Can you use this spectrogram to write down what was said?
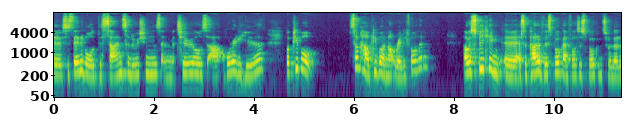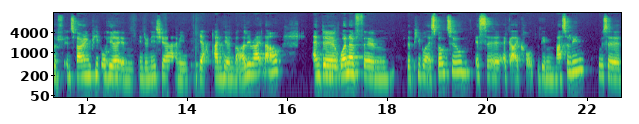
Uh, sustainable design solutions and materials are already here, but people somehow people are not ready for them. I was speaking uh, as a part of this book. I've also spoken to a lot of inspiring people here in Indonesia. I mean, yeah, I'm here in Bali right now, and uh, one of um, the people I spoke to is a, a guy called Lim Masulin, who's a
